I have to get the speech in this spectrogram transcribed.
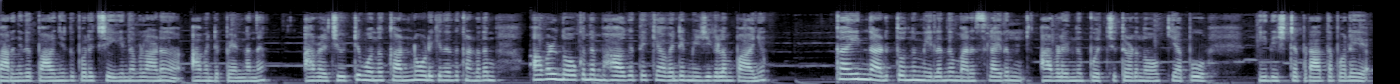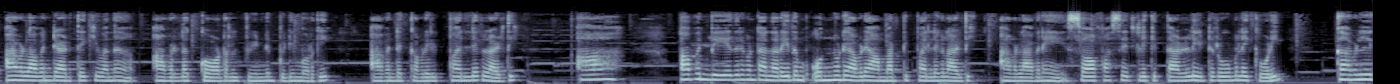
പറഞ്ഞത് പറഞ്ഞതുപോലെ ചെയ്യുന്നവളാണ് അവന്റെ പെണ്ണെന്ന്. അവൾ ചുറ്റുമൊന്ന് കണ്ണോടിക്കുന്നത് കണ്ടതും അവൾ നോക്കുന്ന ഭാഗത്തേക്ക് അവന്റെ മിഴികളും പാഞ്ഞു. കൈ നടുത്തൊന്നും ഇല്ലെന്ന് മനസ്സിലായതും അവളെന്ന് പുച്ഛത്തോടെ നോക്കിയപ്പോൾ ഇതിഷ്ടപ്പെടാത്ത പോലെ അവൾ അവന്റെ അടുത്തേക്ക് വന്ന് അവളുടെ കോടറിൽ വീണ്ടും പിടിമുറുകി അവന്റെ കവളിൽ പല്ലുകൾ അഴുതി. ആ അവൻ വേദന കൊണ്ട് അലറിയതും ഒന്നുകൂടെ അവിടെ അമർത്തി പല്ലുകൾ അഴുതി. അവൾ അവനെ സോഫ സെറ്റിലേക്ക് തള്ളിയിട്ട് റൂമിലേക്ക് ഓടി. കവളിൽ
